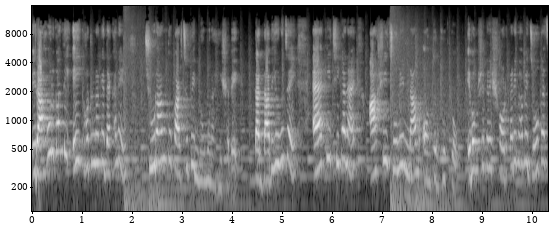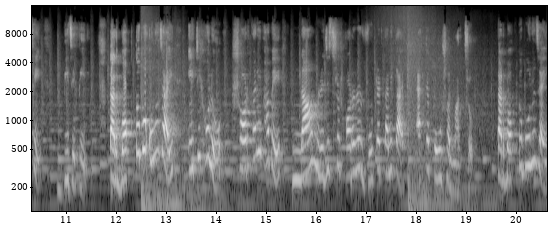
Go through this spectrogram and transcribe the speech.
রাহুল গান্ধী এই ঘটনাকে দেখালেন চূড়ান্ত কারচুপির নমুনা হিসেবে। তার দাবি অনুযায়ী একই ঠিকানায় আশি জনের নাম অন্তর্ভুক্ত এবং সেখানে সরকারিভাবে যোগ আছে বিজেপির তার বক্তব্য অনুযায়ী এটি হলো সরকারিভাবে নাম রেজিস্টার করানোর ভোটার তালিকায় একটা কৌশল মাত্র। তার বক্তব্য অনুযায়ী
